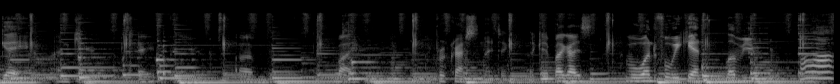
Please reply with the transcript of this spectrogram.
gay and cute. Okay, you, um, bye. I'm procrastinating. Okay, bye guys. Have a wonderful weekend. Love you. Bye.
